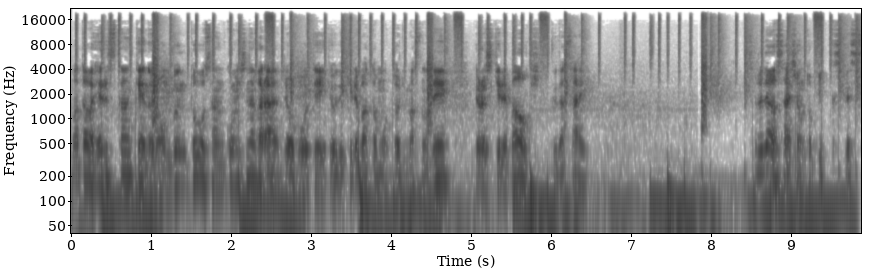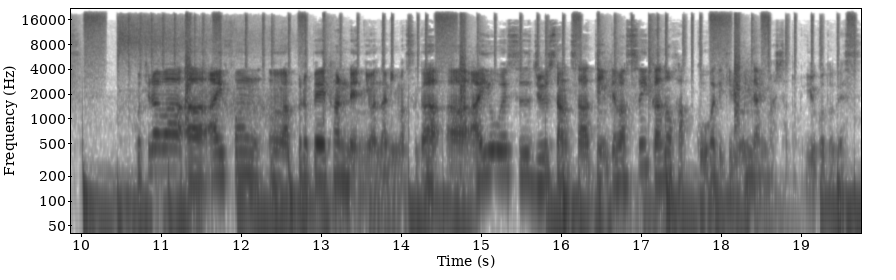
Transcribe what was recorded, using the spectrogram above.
またはヘルス関係の論文等を参考にしながら情報提供できればと思っておりますのでよろしければお聞きください。それでは最初のトピックスです。こちらは iPhone、Apple Pay 関連にはなりますが iOS13、13では Suica の発行ができるようになりましたということです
